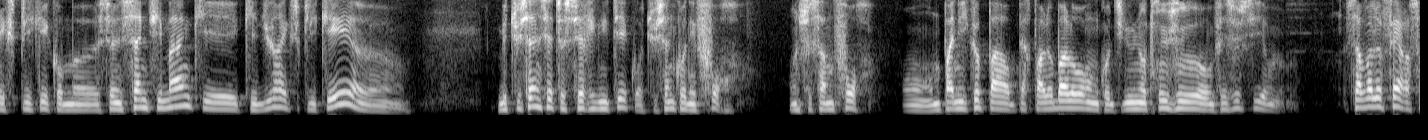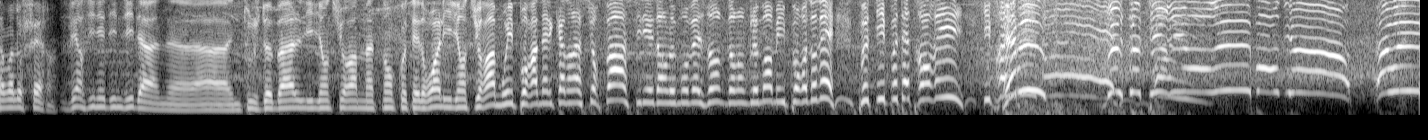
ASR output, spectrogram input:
expliquer, comme euh, c'est un sentiment qui est, qui est, dur à expliquer, euh. mais tu sens cette sérénité, quoi. Tu sens qu'on est fort, on se sent fort. On, ne panique pas, on perd pas le ballon, on continue notre jeu, on fait ceci. Ça va le faire, ça va le faire. Vers Zinedine Zidane, euh, une touche de balle. Lilian Thuram maintenant côté droit. Lilian Thuram, oui, pour Anelka dans la surface. Il est dans le mauvais angle, dans l'angle mort, mais il peut redonner. Petit, peut-être Henri qui fera. le but But de Thierry Henry, mon Dieu Eh oui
